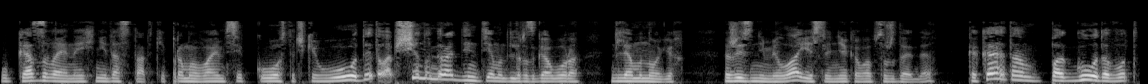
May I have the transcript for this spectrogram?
указывая на их недостатки, промываем все косточки. О, да это вообще номер один тема для разговора для многих. Жизнь не мила, если некого обсуждать, да? Какая там погода, вот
